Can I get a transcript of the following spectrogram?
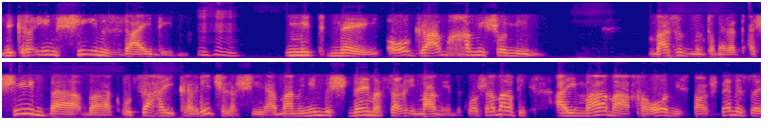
נקראים שיעים זיידים, מהמם. מפני, או גם חמישונים. מה זאת אומרת? השיעים בקבוצה העיקרית של השיעה מאמינים ב-12 אימאמים. וכמו שאמרתי, האימאם האחרון, מספר 12,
